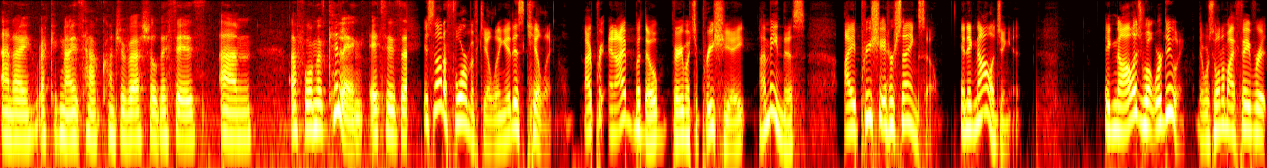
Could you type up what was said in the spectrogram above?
and I recognize how controversial this is, um, a form of killing. It is a. It's not a form of killing. It is killing. I pre- and I, but though very much appreciate. I mean this. I appreciate her saying so and acknowledging it. Acknowledge what we're doing. There was one of my favorite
